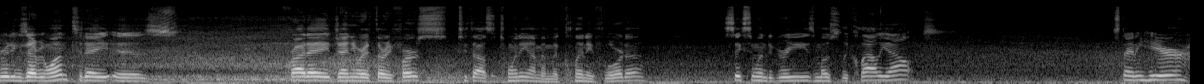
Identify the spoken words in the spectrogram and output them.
Greetings, everyone. Today is Friday, January 31st, 2020. I'm in Macclenny, Florida. 61 degrees, mostly cloudy out. Standing here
